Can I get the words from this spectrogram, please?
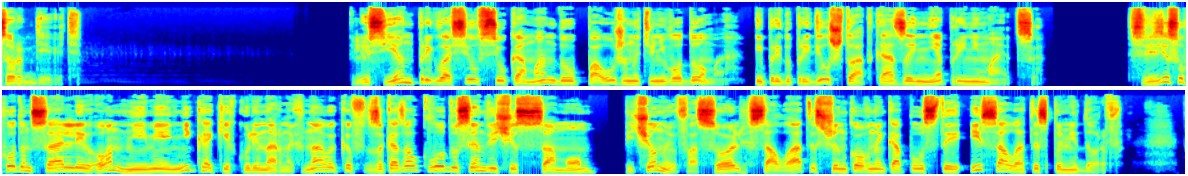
49. Люсьян пригласил всю команду поужинать у него дома и предупредил, что отказы не принимаются. В связи с уходом Салли он, не имея никаких кулинарных навыков, заказал Клоду сэндвичи с самом, печеную фасоль, салат из шинкованной капусты и салат из помидоров.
